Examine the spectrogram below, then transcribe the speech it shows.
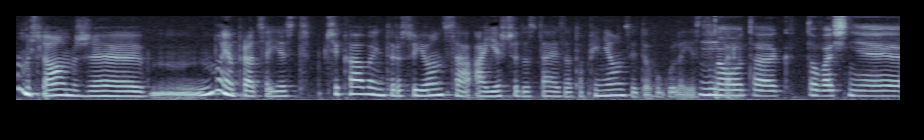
no, myślałam, że mm, moja praca jest ciekawa, interesująca, a jeszcze dostaję za to pieniądze i to w ogóle jest super. No tak, to właśnie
